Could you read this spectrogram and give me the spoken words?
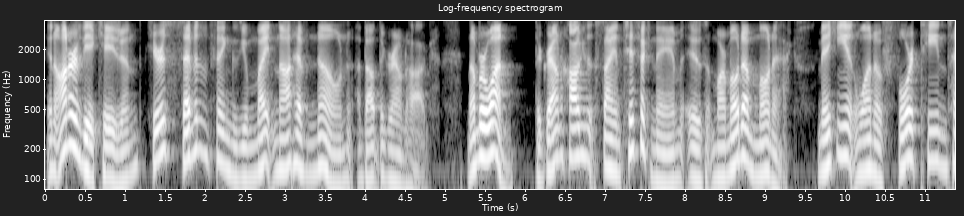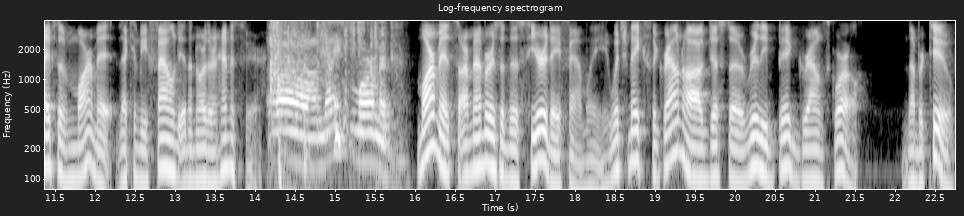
In honor of the occasion, here's seven things you might not have known about the groundhog. Number one, the groundhog's scientific name is Marmota monax, making it one of 14 types of marmot that can be found in the northern hemisphere. Oh, nice marmot. Marmots are members of the Sciuridae family, which makes the groundhog just a really big ground squirrel. Number two,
